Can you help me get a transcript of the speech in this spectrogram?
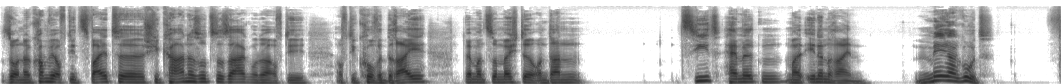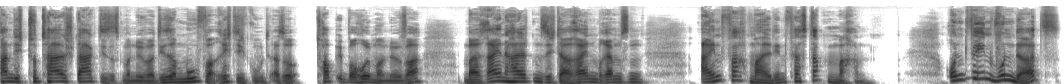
So, und dann kommen wir auf die zweite Schikane sozusagen oder auf die, auf die Kurve 3, wenn man so möchte. Und dann zieht Hamilton mal innen rein. Mega gut. Fand ich total stark, dieses Manöver. Dieser Move war richtig gut. Also Top-Überholmanöver. Mal reinhalten, sich da reinbremsen einfach mal den Verstappen machen. Und wen wundert's,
